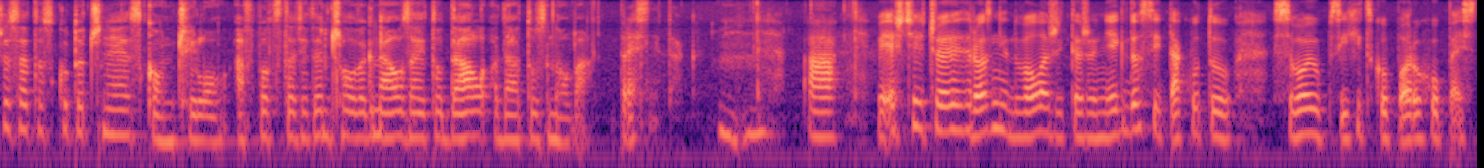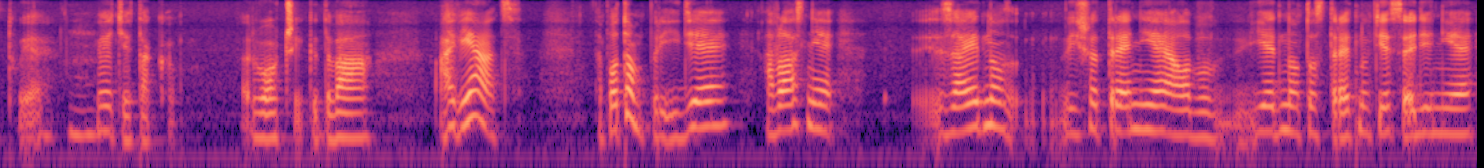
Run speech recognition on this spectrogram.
že sa to skutočne skončilo a v podstate ten človek naozaj to dal a dá to znova. Presne tak. Mm-hmm. A ešte, čo je hrozne dôležité, že niekto si takú tú svoju psychickú poruchu pestuje. Mm-hmm. Viete, tak rôčik, dva, aj viac. A potom príde a vlastne za jedno vyšetrenie alebo jedno to stretnutie, sedenie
